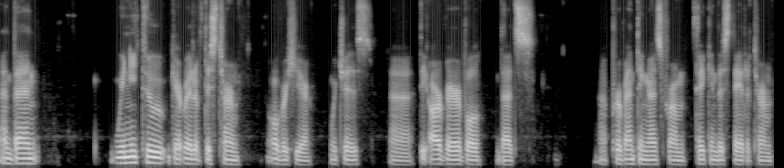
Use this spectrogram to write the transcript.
And then we need to get rid of this term over here, which is uh, the r variable that's uh, preventing us from taking this theta term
